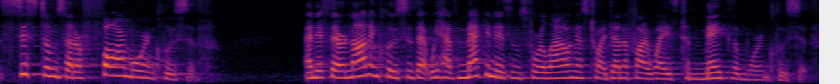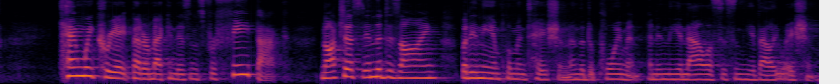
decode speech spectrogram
systems that are far more inclusive. And if they're not inclusive, that we have mechanisms for allowing us to identify ways to make them more inclusive. Can we create better mechanisms for feedback, not just in the design, but in the implementation and the deployment and in the analysis and the evaluation?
